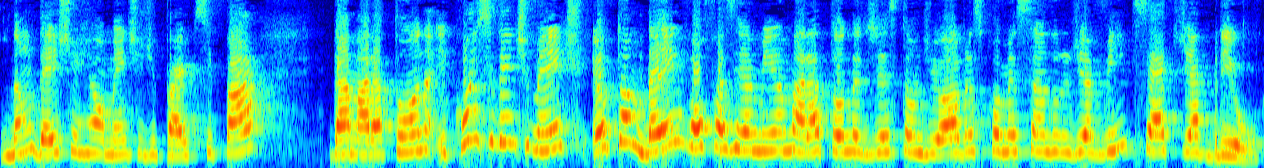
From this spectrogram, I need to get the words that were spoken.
não deixem realmente de participar da maratona. E coincidentemente, eu também vou fazer a minha maratona de gestão de obras começando no dia 27 de abril.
